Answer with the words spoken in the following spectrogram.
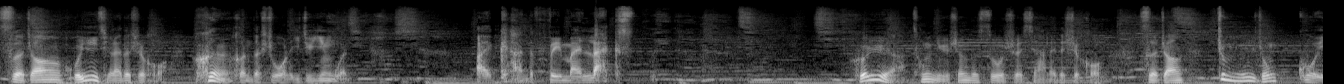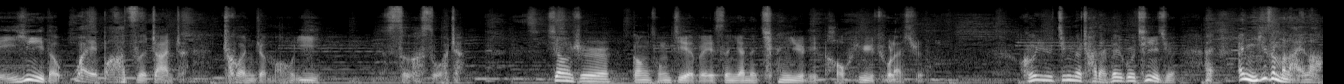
四张回忆起来的时候，恨恨地说了一句英文：“I can't feel my legs。”何玉啊，从女生的宿舍下来的时候，四张正用一种诡异的外八字站着，穿着毛衣，瑟缩着，像是刚从戒备森严的监狱里逃狱出来似的。何玉惊得差点背过气去。哎哎，你怎么来了？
